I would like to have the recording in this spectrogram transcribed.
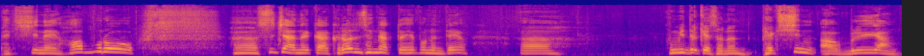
백신의 허브로 아, 쓰지 않을까 그런 생각도 해보는데요. 아, 국민들께서는 백신 아, 물량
